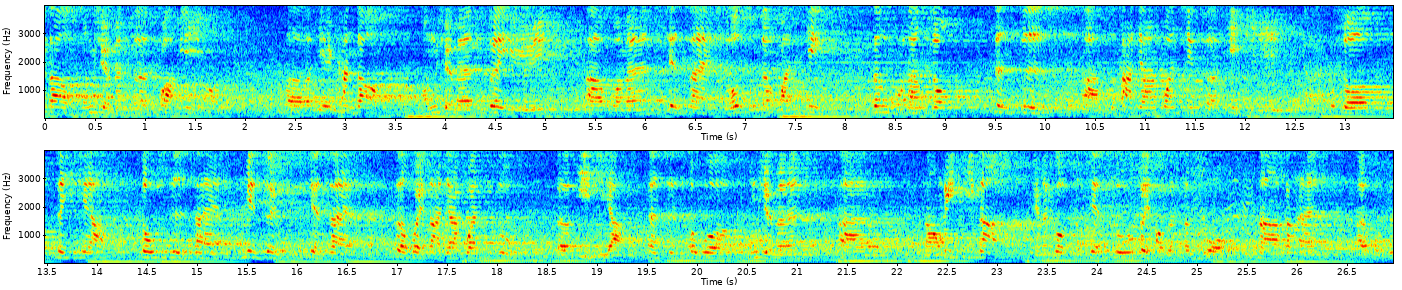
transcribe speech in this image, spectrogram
看到同学们的创意哦，呃，也看到同学们对于呃我们现在所处的环境、生活当中，甚至啊是大家关心的议题。我说这一切啊，都是在面对我们现在社会大家关注的议题啊。但是透过同学们啊脑力激荡，也能够呈现出最好的成果。那当然，呃，我是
